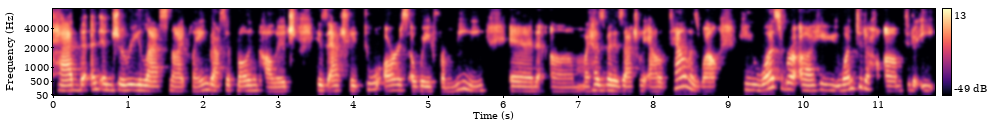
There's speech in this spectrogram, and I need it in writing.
had an injury last night playing basketball in college. He's actually two hours away from me, and um, my husband is actually out of town as well. He was uh, he went to the um, to the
